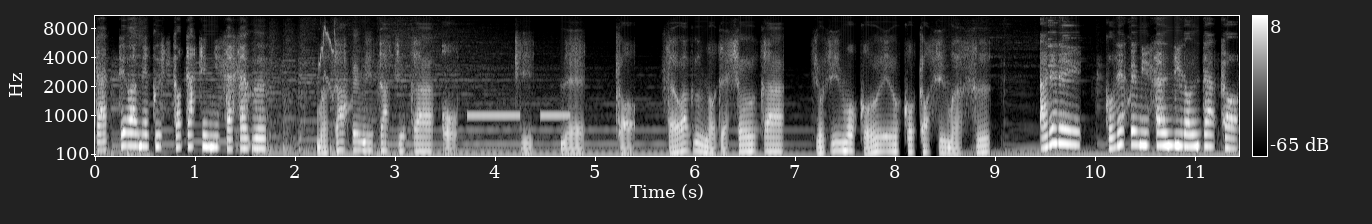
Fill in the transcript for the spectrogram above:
だってわめく人たちに捧ぐ。またフェミたちが、お、き、ね、と、騒ぐのでしょうが、女児もこういうことします。あれれこれフェミさん理論だと、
